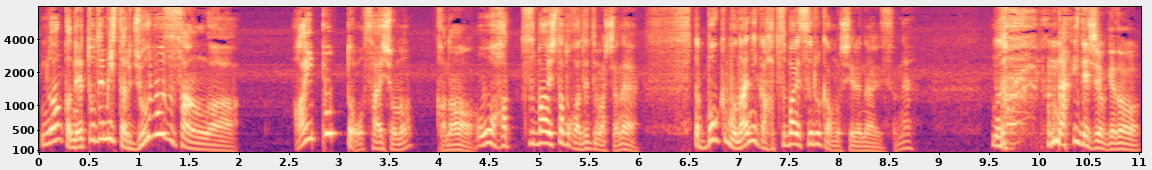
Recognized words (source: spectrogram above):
なんかネットで見てたら、ジョブズさんが iPod? 最初の？かな？を発売したとか出てましたね。僕も何か発売するかもしれないですよね。ないでしょうけど、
